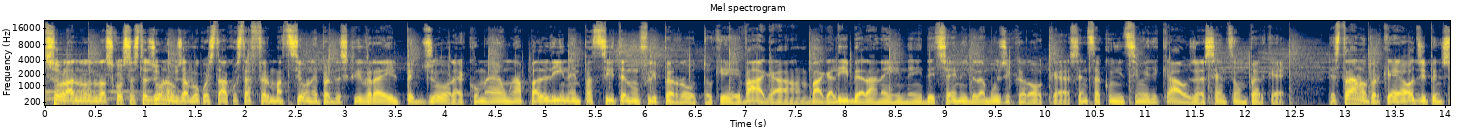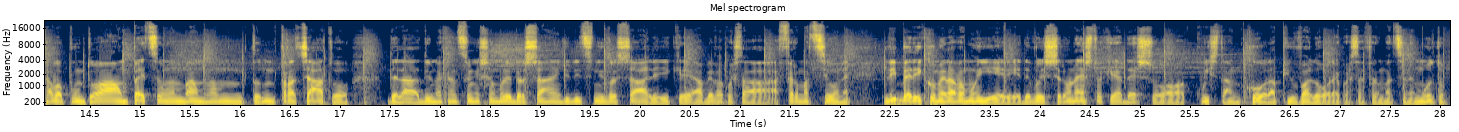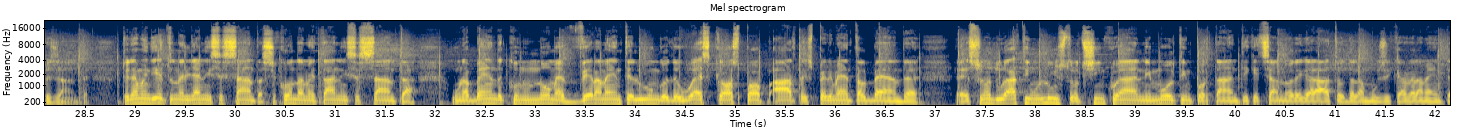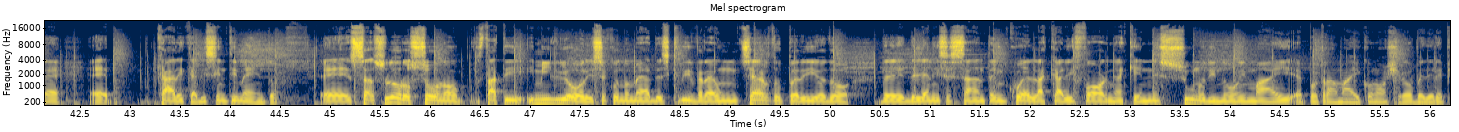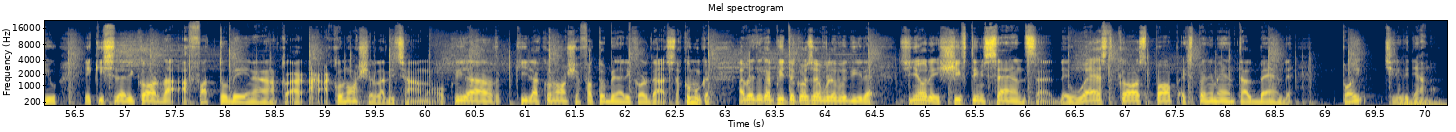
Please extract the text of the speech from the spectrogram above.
L'anno- la scorsa stagione usavo questa, questa affermazione per descrivere il peggiore come una pallina impazzita in un flipper rotto che vaga, vaga libera nei, nei decenni della musica rock, senza cognizione di causa e senza un perché. È strano perché oggi pensavo appunto a un pezzo, un, un- un tracciato della- di una canzone di Samuele Bersani, Giudizi Universali, che aveva questa affermazione, liberi come eravamo ieri, e devo essere onesto che adesso acquista ancora più valore questa affermazione, molto pesante. Torniamo indietro negli anni 60, seconda metà anni 60, una band con un nome veramente lungo, The West Coast Pop Art Experimental Band. Eh, sono durati un lustro, 5 anni molto importanti che ci hanno regalato della musica veramente eh, carica di sentimento. Eh, sa- loro sono stati i migliori secondo me a descrivere un certo periodo de- degli anni 60 in quella California che nessuno di noi mai eh, potrà mai conoscere o vedere più. E chi se la ricorda ha fatto bene a, a- a conoscerla diciamo. O chi la, chi la conosce ha fatto bene a ricordarsela. Comunque avete capito cosa volevo dire? Signori Shifting Sands The West Coast Pop Experimental Band. Poi ci rivediamo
